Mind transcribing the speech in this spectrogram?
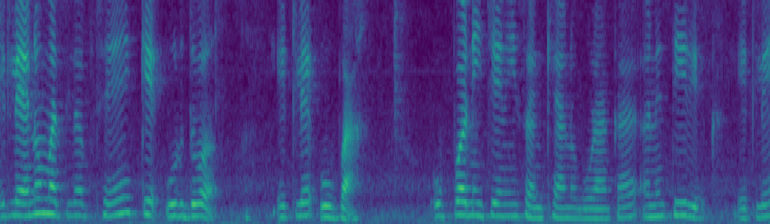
એટલે એનો મતલબ છે કે ઉર્ધ્વ એટલે ઊભા. ઉપર નીચેની સંખ્યાનો ગુણાકાર અને તિર્યક એટલે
